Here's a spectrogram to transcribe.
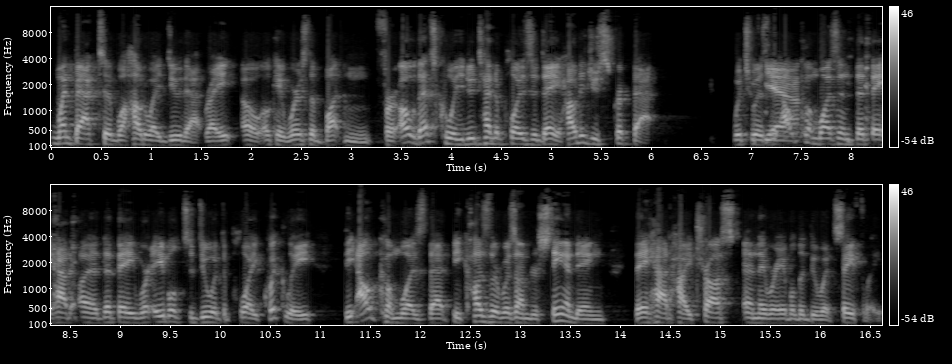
went back to, well, how do I do that, right? Oh, okay, where's the button for, oh, that's cool. You do 10 deploys a day. How did you script that? Which was the outcome wasn't that they had, uh, that they were able to do a deploy quickly. The outcome was that because there was understanding, they had high trust and they were able to do it safely.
